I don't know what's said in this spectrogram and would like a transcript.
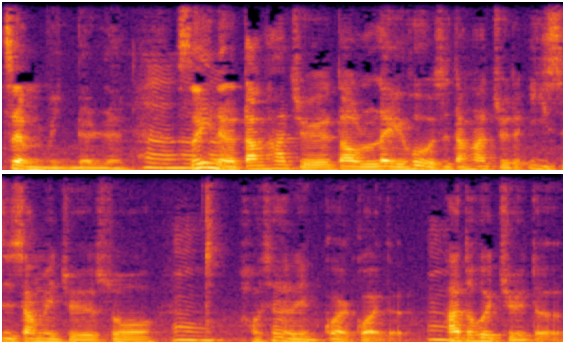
证明的人，嗯、所以呢，当他觉得到累，或者是当他觉得意识上面觉得说，嗯，好像有点怪怪的，嗯、他都会觉得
